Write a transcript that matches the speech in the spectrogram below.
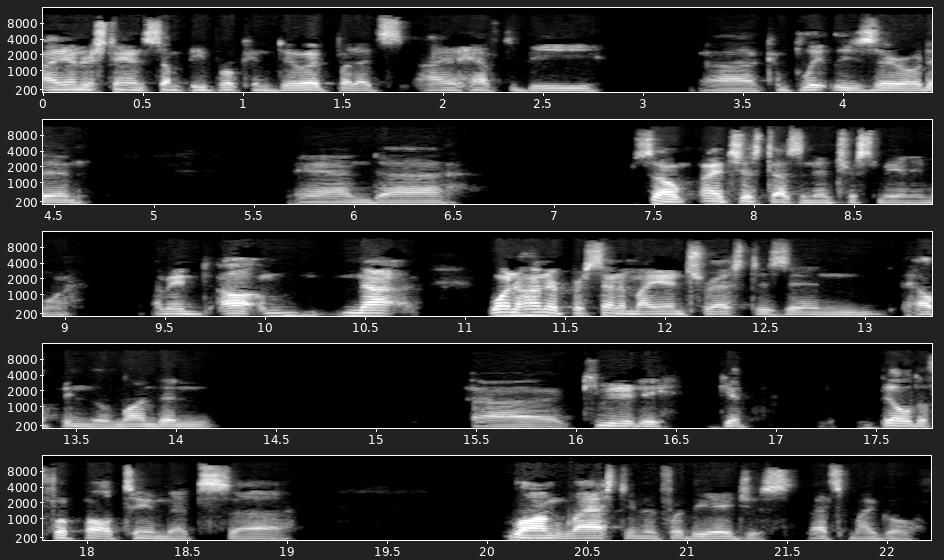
I understand some people can do it, but it's I have to be uh, completely zeroed in, and uh, so it just doesn't interest me anymore. I mean, I'm not 100% of my interest is in helping the London uh, community get build a football team that's uh, long lasting and for the ages. That's my goal.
